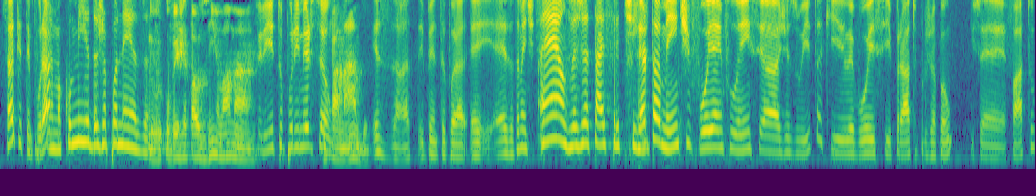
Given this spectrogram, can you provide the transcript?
Sabe o que é tempurá? É uma comida japonesa. O, o vegetalzinho lá na. Frito por imersão. Empanado. Exato. E tempurá- é, é exatamente. É, uns vegetais fritinhos. Certamente foi a influência jesuíta que levou esse prato para o Japão, isso é fato.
